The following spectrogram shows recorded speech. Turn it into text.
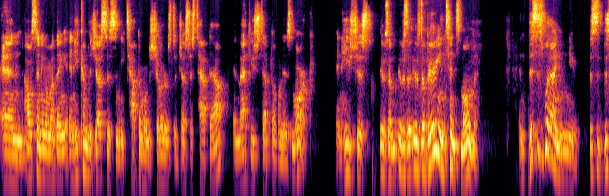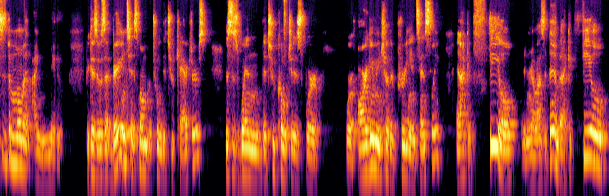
And I was sending on my thing, and he come to Justice and he tapped him on the shoulder, so Justice tapped out, and Matthew stepped on his mark. And he's just it was a it was a, it was a very intense moment. And this is when I knew. This is this is the moment I knew because it was a very intense moment between the two characters. This is when the two coaches were were arguing each other pretty intensely, and I could feel. I didn't realize it then, but I could feel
